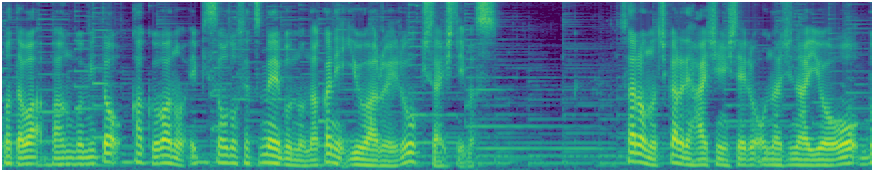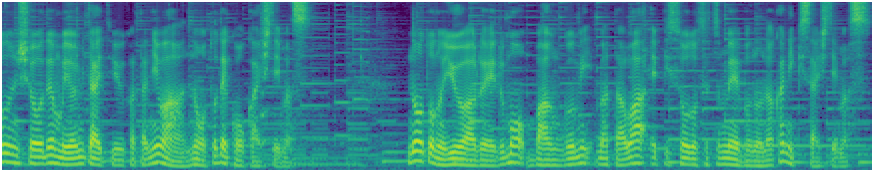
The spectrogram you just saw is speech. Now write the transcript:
または番組と各話のエピソード説明文の中に URL を記載しています。サロンの力で配信している同じ内容を文章でも読みたいという方にはノートで公開しています。ノートの URL も番組またはエピソード説明文の中に記載しています。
